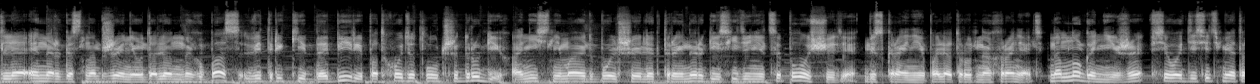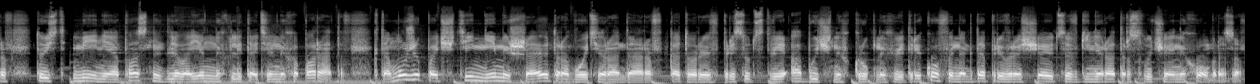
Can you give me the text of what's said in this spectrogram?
Для энергоснабжения удаленных баз ветряки Добири подходят лучше других. Они снимают больше электроэнергии с единицы площади, бескрайние поля трудно охранять, намного ниже, всего 10 метров, то есть менее опасны для военных летательных аппаратов. К тому же почти не мешают работе радаров, которые в присутствии обычных крупных ветряков иногда превращаются в генератор случайных образов.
